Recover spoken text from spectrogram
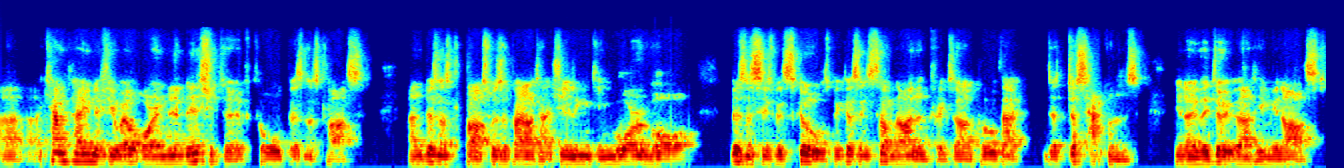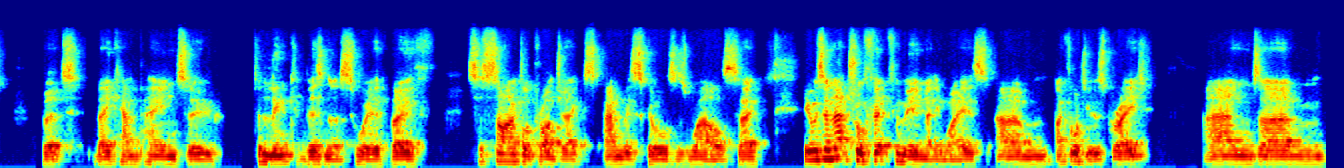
uh, a campaign, if you will, or an initiative called Business Class. And Business Class was about actually linking more and more businesses with schools, because in Southern Ireland, for example, that, that just happens. You know, they do it without even being asked, but they campaign to, to link business with both societal projects and with schools as well. So it was a natural fit for me in many ways. Um, I thought it was great. And um,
